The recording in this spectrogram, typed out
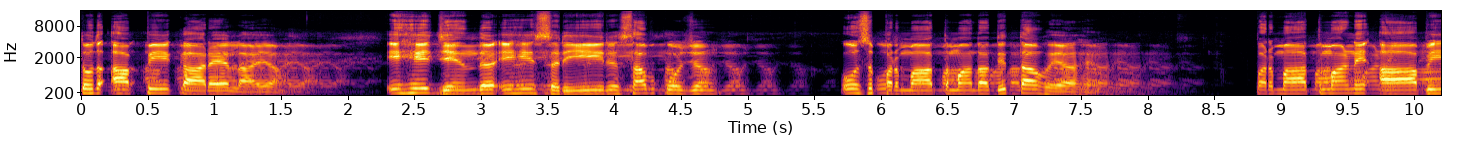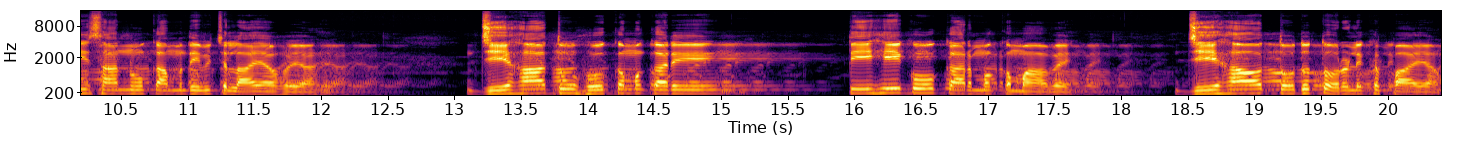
ਤੁਧ ਆਪੇ ਕਾਰੈ ਲਾਇਆ। ਇਹ ਜਿੰਦ ਇਹ ਸਰੀਰ ਸਭ ਕੁਝ ਉਸ ਪਰਮਾਤਮਾ ਦਾ ਦਿੱਤਾ ਹੋਇਆ ਹੈ। ਪਰਮਾਤਮਾ ਨੇ ਆਪ ਹੀ ਸਾਨੂੰ ਕੰਮ ਦੇ ਵਿੱਚ ਲਾਇਆ ਹੋਇਆ ਹੈ। ਜਿਹਾ ਤੂੰ ਹੁਕਮ ਕਰੇ ਤੇਹੇ ਕੋ ਕਰਮ ਕਮਾਵੇ। ਜਿਹਾ ਤੁਧ ਧੁਰ ਲਿਖ ਪਾਇਆ।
